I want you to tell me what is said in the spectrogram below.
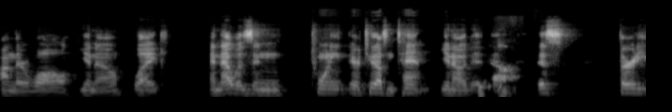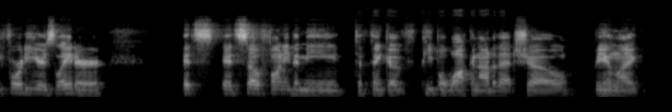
on their wall, you know, like, and that was in 20 or 2010. You know, Yeah. this 30 40 years later it's it's so funny to me to think of people walking out of that show being like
